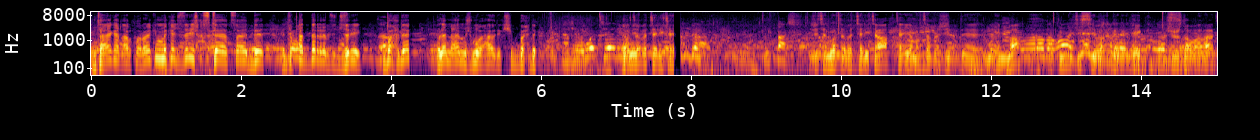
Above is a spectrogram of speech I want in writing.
انت هاك كتلعب كرة ولكن ما كتجريش خصك تبقى تدرب تجري بوحدك ولا مع مجموعة وداك الشيء بوحدك يعني 2016 جيت المرتبه الثالثة حتى هي مرتبة جد مهمة. وكملت السباق كذلك جوج دورات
